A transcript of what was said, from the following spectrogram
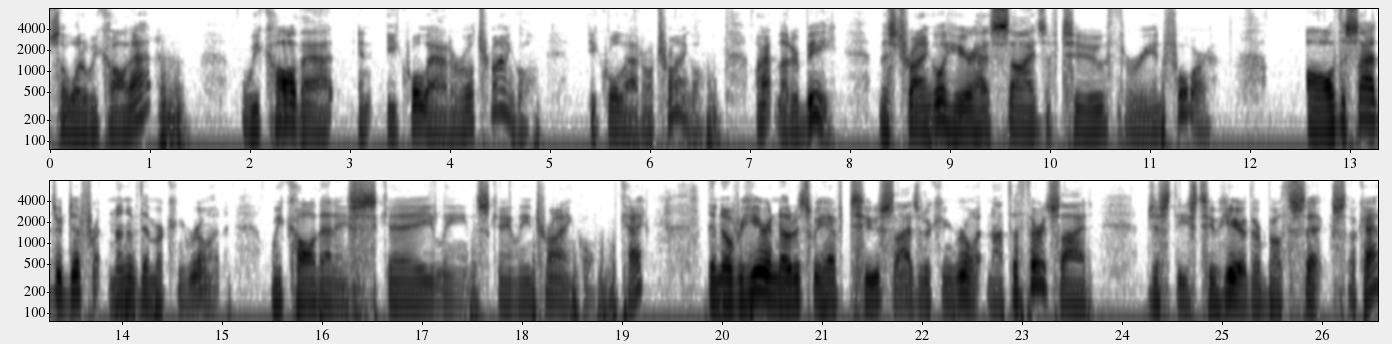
So what do we call that? We call that an equilateral triangle. Equilateral triangle. All right, letter B. This triangle here has sides of 2, 3, and 4. All the sides are different. None of them are congruent. We call that a scalene, scalene triangle. Okay? Then over here, notice we have two sides that are congruent. Not the third side, just these two here. They're both 6. Okay?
